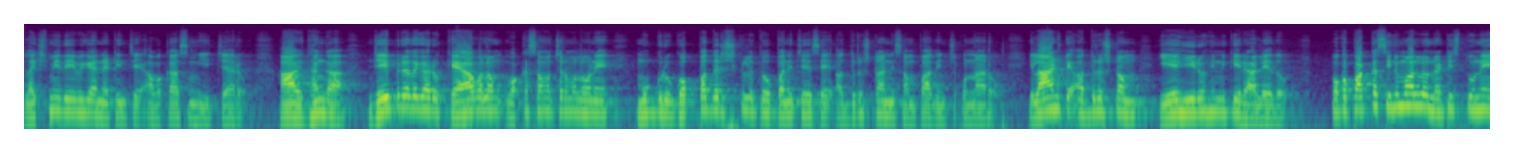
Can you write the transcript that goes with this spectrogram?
లక్ష్మీదేవిగా నటించే అవకాశం ఇచ్చారు. ఆ విధంగా జయప్రద గారు కేవలం ఒక సంవత్సరంలోనే ముగ్గురు గొప్ప దర్శకులతో పనిచేసే అదృష్టాన్ని సంపాదించుకున్నారు. ఇలాంటి అదృష్టం ఏ హీరోయిన్కి రాలేదు. ఒక పక్క సినిమాల్లో నటిస్తూనే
